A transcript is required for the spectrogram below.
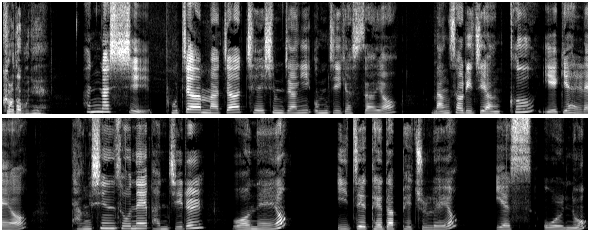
그러다 보니 한나 씨, 보자마자 제 심장이 움직였어요. 망설이지 않고 얘기할래요. 당신 손의 반지를 원해요? 이제 대답해 줄래요? Yes or no?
